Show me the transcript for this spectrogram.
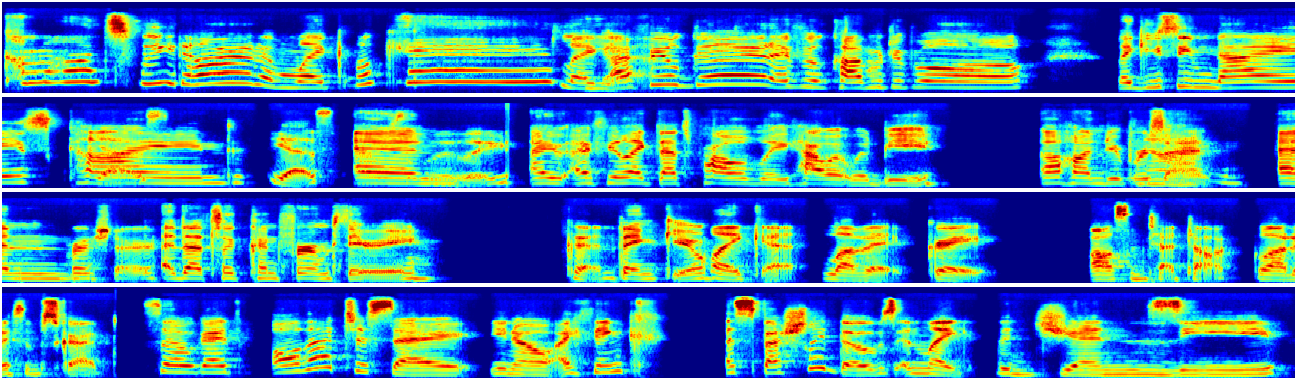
come on sweetheart i'm like okay like i feel good i feel comfortable like you seem nice kind yes And- absolutely I, I feel like that's probably how it would be. A hundred percent. And for sure uh, that's a confirmed theory. good Thank you. like it love it great awesome TED Talk. Glad I subscribed. So, guys, all that to say, you know, I think especially those in like the Gen Z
